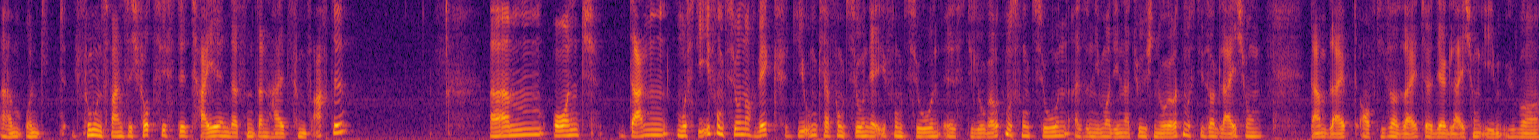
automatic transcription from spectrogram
ähm, und 25 40. teilen, das sind dann halt 5 Achtel. Ähm, und dann muss die e-Funktion noch weg. Die Umkehrfunktion der e-Funktion ist die Logarithmusfunktion. Also nehmen wir den natürlichen Logarithmus dieser Gleichung. Dann bleibt auf dieser Seite der Gleichung eben über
